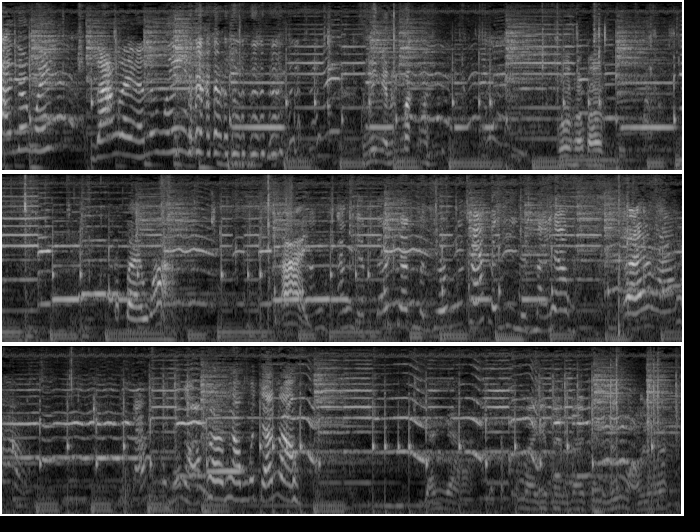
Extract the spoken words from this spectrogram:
ăn nước miếng. Đang đây là nước miếng. Miếng nghe nước mắt này. Ngon thật rồi cà phê quá à. ai? Ăn vịt ở trên Bình Dương có khác cái gì vịt này không? à, không không Nó ngọt. Hơn không có chảnh không? Chén gà Cái mời vịt này đây mình nướng nguội luôn á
